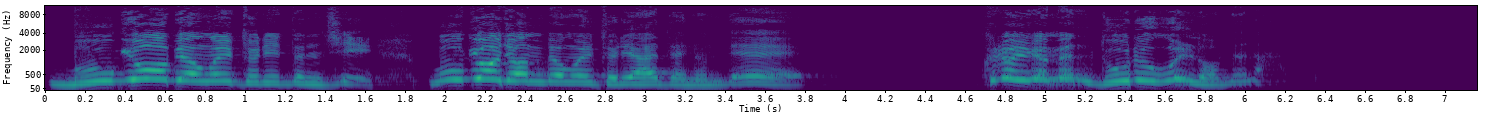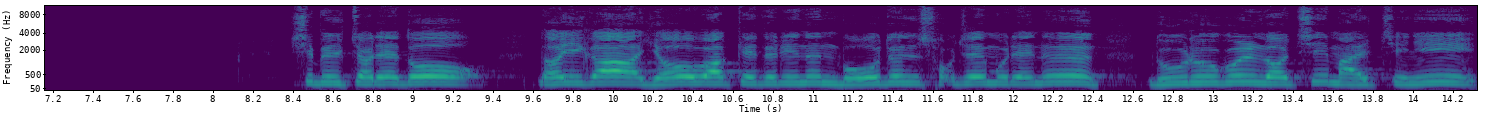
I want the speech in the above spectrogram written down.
무교병을 드리든지 무교 전병을 드려야 되는데 그러려면 누룩을 넣으면 안 돼. 11절에도 너희가 여호와께 드리는 모든 소재물에는 누룩을 넣지 말지니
